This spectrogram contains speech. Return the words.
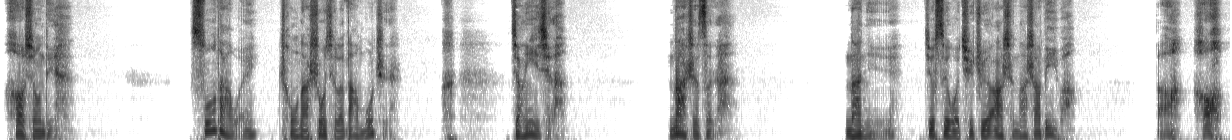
好兄弟。苏大伟冲他竖起了大拇指：“讲义气。”那是自然。那你就随我去追阿什纳沙毕吧。啊，好。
